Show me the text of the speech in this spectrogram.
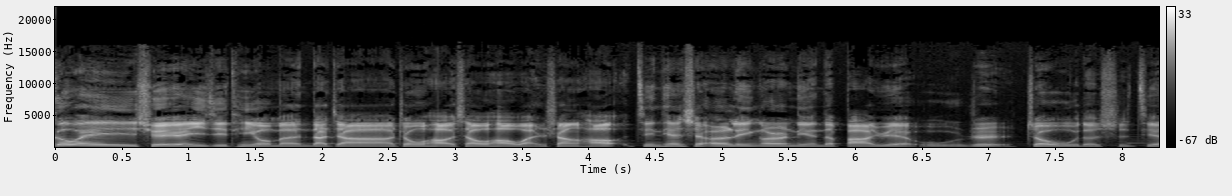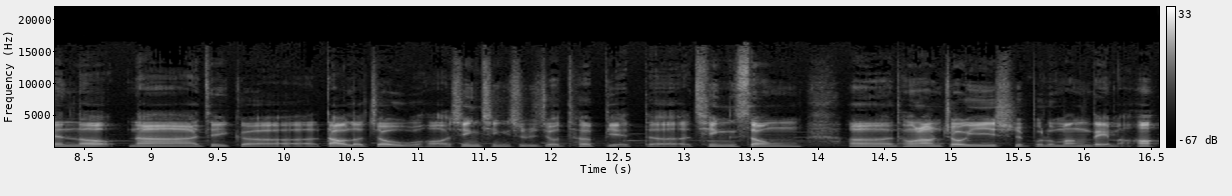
各位学员以及听友们，大家中午好、下午好、晚上好。今天是二零二二年的八月五日，周五的时间喽。那这个到了周五哈，心情是不是就特别的轻松？呃，通常周一是 Blue Monday 嘛哈，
